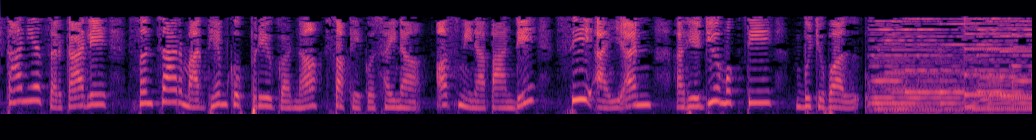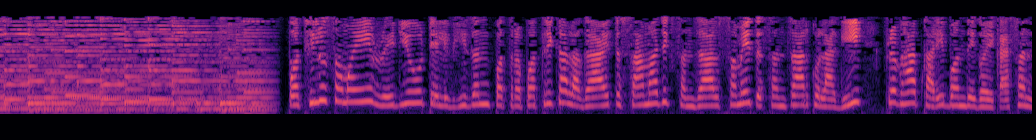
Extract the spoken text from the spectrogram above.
स्थानीय सरकारले संचार माध्यमको प्रयोग गर्न सकेको छैन। अस्मिना पाण्डे सीआईएन रेडियो मुक्ति बुटुबल पछिल्लो समय रेडियो टेलिभिजन पत्र पत्रिका लगायत सामाजिक सञ्जाल समेत संचारको लागि प्रभावकारी बन्दै गएका छन्।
